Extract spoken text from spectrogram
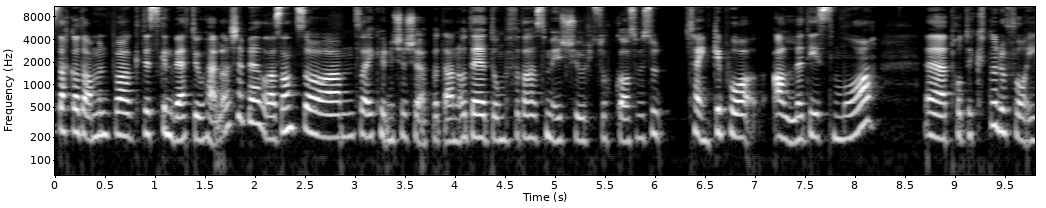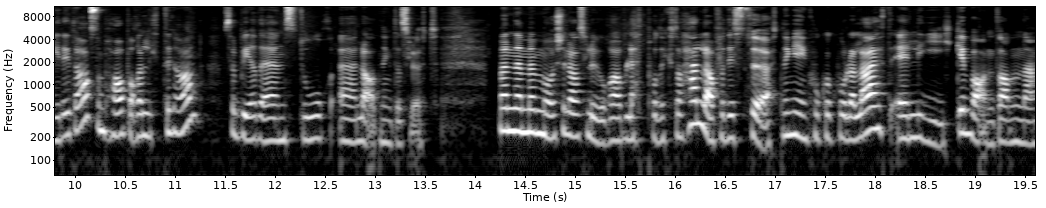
stakkar damen bak disken vet jo heller ikke bedre? Så, så jeg kunne ikke kjøpe den. Og det er dumt, for det er så mye skjult sukker. Så hvis du tenker på alle de små eh, produktene du får i deg da, som har bare lite grann, så blir det en stor eh, ladning til slutt. Men eh, vi må ikke la oss lure av lettprodukter heller, fordi støtning i en Coca-Cola Light er like vanedannende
